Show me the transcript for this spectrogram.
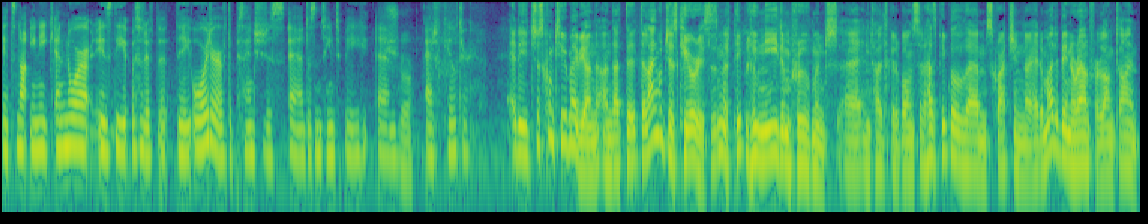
it's not unique, and nor is the sort of the, the order of the percentages uh, doesn't seem to be um, sure. out of kilter. Eddie, just come to you maybe on, on that. The, the language is curious, isn't it? People who need improvement uh, entitled to get a bonus. It has people um, scratching their head. It might have been around for a long time,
